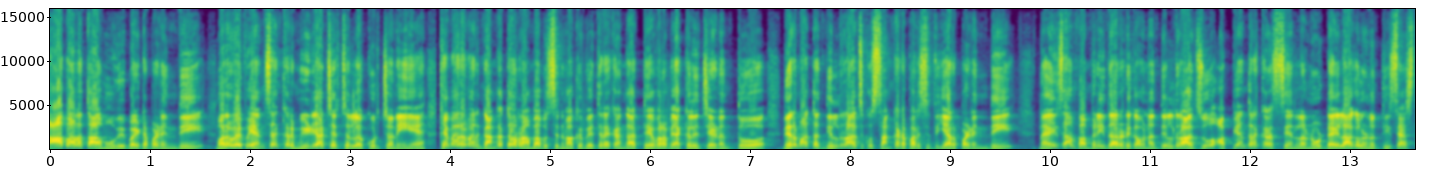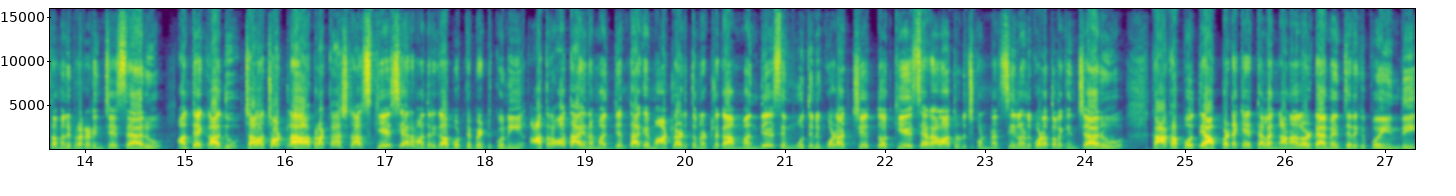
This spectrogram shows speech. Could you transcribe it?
లాభాలతో ఆ మూవీ బయటపడింది. మరోవైపు ఎన్ శంకర్ మీడియా చర్చల్లో కూర్చొని కెమెరామెన్ గంగతో రాంబాబు సినిమాకు వ్యతిరేకంగా తీవ్ర వ్యాఖ్యలు చేయడంతో నిర్మాత దిల్ రాజుకు సంకట పరిస్థితి ఏర్పడింది. నైజాం పంపిణీదారుడిగా ఉన్న దిల్ రాజు అభ్యంతరకర సీన్లను డైలాగులను తీసేస్తామని ప్రకటించేశారు. అంతేకాదు చాలా చోట్ల ప్రకాష్ రాజ్ కేసీఆర్ మాదిరిగా బొట్టు పెట్టుకుని ఆ తర్వాత ఆయన మద్యం తాగి మాట్లాడుతున్నట్లుగా మందేసి మూతిని కూడా చేత్తో కేసీఆర్ అలా తుడుచుకుంటున్న సీన్లను కూడా తొలగించారు. కాకపోతే అప్పటికే తెలంగాణలో డ్యామేజ్ జరిగిపోయింది.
